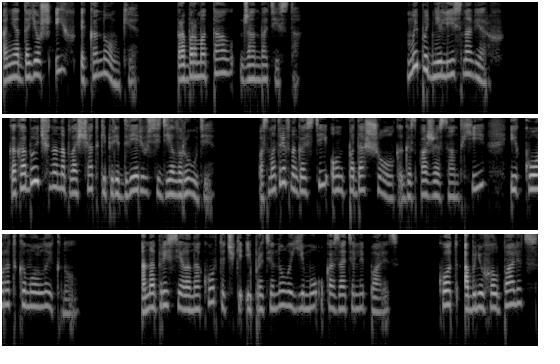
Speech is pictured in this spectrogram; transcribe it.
а не отдаешь их экономке, пробормотал Джан Батиста. Мы поднялись наверх. Как обычно, на площадке перед дверью сидел Руди. Посмотрев на гостей, он подошел к госпоже Сандхи и коротко мурлыкнул. Она присела на корточки и протянула ему указательный палец. Кот обнюхал палец,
